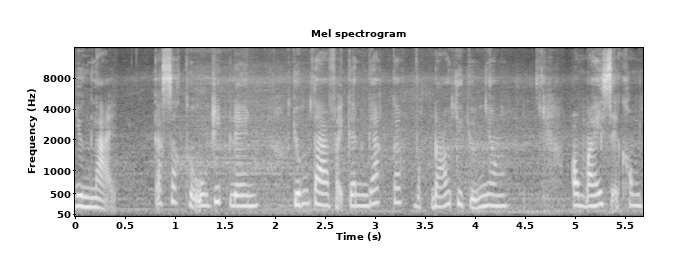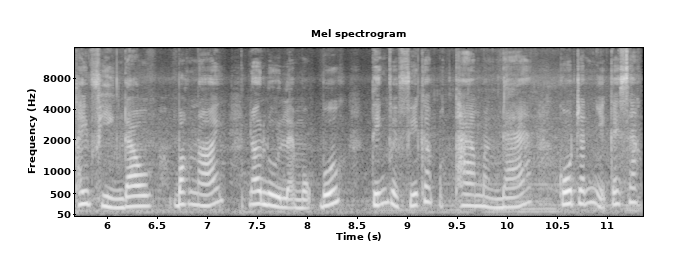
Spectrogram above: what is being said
Dừng lại, các sát thủ rít lên, chúng ta phải canh gác các vật đó cho chủ nhân. Ông ấy sẽ không thấy phiền đâu, Bác nói, nó lùi lại một bước, tiến về phía các bậc thang bằng đá, cố tránh những cái xác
